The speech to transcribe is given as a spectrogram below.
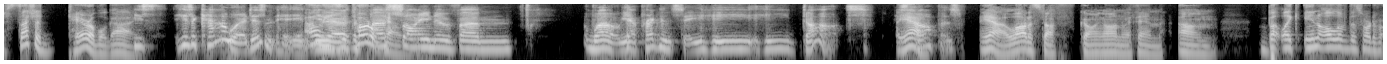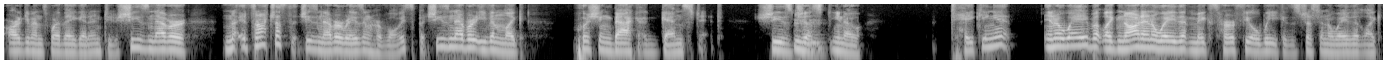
such a terrible guy. he's he's a coward isn't he Oh, you he's know a at the total first coward. sign of um well yeah pregnancy he he darts Yeah. scarpers. yeah, a lot of stuff going on with him. Um but like in all of the sort of arguments where they get into, she's never it's not just that she's never raising her voice, but she's never even like pushing back against it. She's Mhm. just, you know, taking it in a way, but like not in a way that makes her feel weak. It's just in a way that like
